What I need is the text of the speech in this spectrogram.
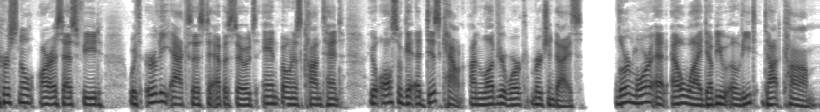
personal RSS feed with early access to episodes and bonus content. You'll also get a discount on Love Your Work merchandise. Learn more at lywelite.com.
